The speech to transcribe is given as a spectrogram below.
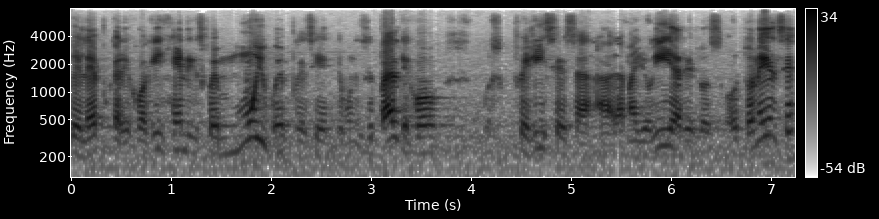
de la época de Joaquín Hendrix, fue muy buen presidente municipal, dejó pues, felices a, la mayoría de los otonenses.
